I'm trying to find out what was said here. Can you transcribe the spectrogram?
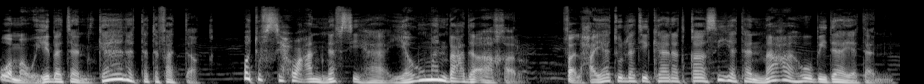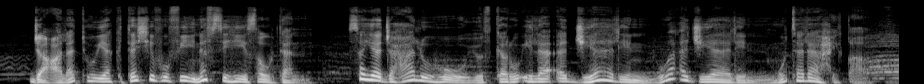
وموهبة كانت تتفتق وتفصح عن نفسها يوما بعد آخر. فالحياة التي كانت قاسية معه بداية جعلته يكتشف في نفسه صوتا سيجعله يذكر إلى أجيال وأجيال متلاحقة.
